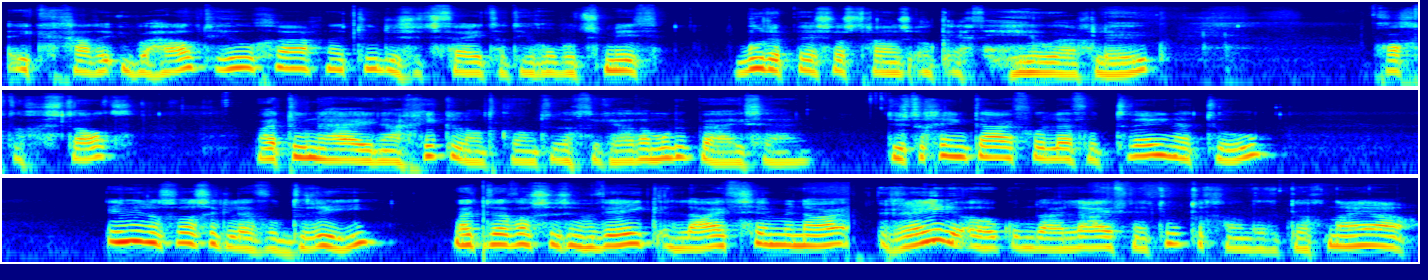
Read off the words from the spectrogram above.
Ik ga er überhaupt heel graag naartoe. Dus het feit dat die Robert Smith. Budapest was trouwens ook echt heel erg leuk. Prachtige stad. Maar toen hij naar Griekenland kwam, toen dacht ik, ja, daar moet ik bij zijn. Dus toen ging ik daar voor level 2 naartoe. Inmiddels was ik level 3. Maar daar was dus een week een live seminar. Reden ook om daar live naartoe te gaan. Dat ik dacht, nou ja,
